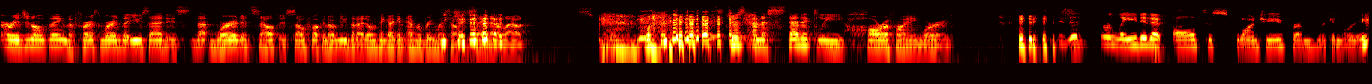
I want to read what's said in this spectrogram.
original thing, the first word that you said is that word itself is so fucking ugly that I don't think I can ever bring myself to say it out loud. It's just an aesthetically horrifying word. it Is it related at all to Squanchy from Rick and Morty?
